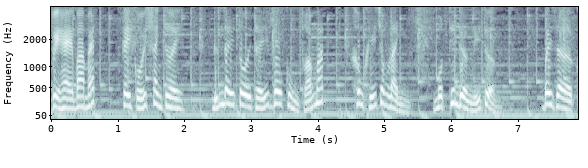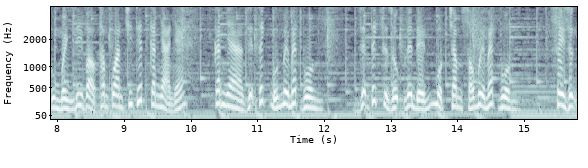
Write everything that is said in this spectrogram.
vỉa hè 3m, cây cối xanh tươi. Đứng đây tôi thấy vô cùng thoáng mắt, không khí trong lành, một thiên đường lý tưởng. Bây giờ cùng mình đi vào tham quan chi tiết căn nhà nhé. Căn nhà diện tích 40m2, diện tích sử dụng lên đến 160m2, xây dựng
